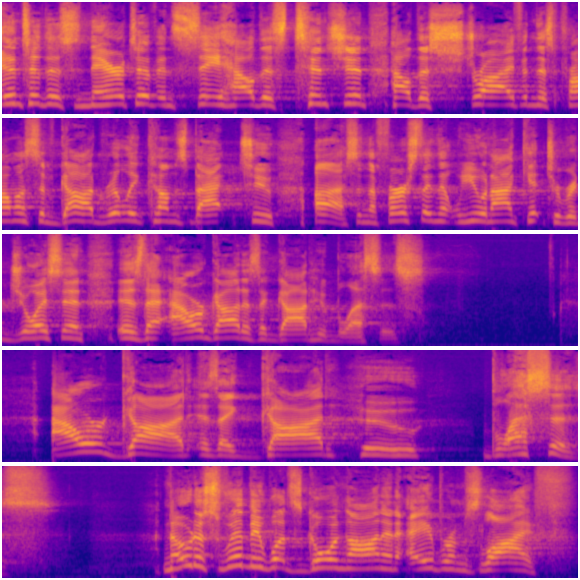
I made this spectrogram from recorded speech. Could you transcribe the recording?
into this narrative and see how this tension, how this strife, and this promise of God really comes back to us. And the first thing that you and I get to rejoice in is that our God is a God who blesses. Our God is a God who blesses. Notice with me what's going on in Abram's life.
